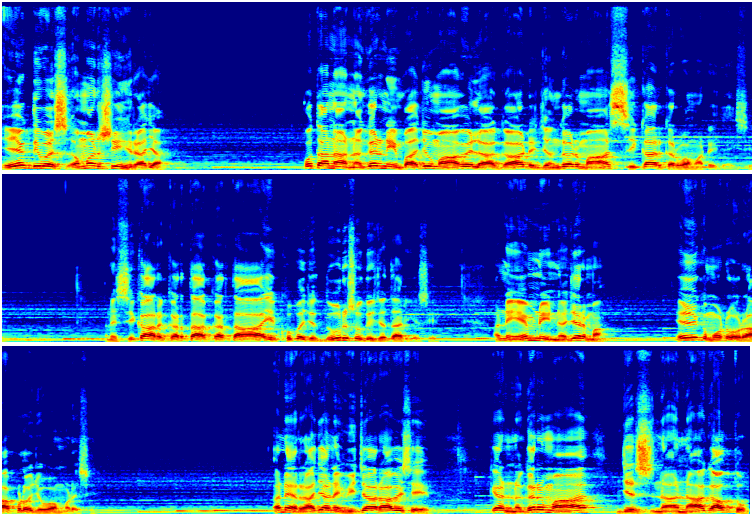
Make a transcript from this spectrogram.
એક દિવસ અમરસિંહ રાજા પોતાના નગરની બાજુમાં આવેલા ગાઢ જંગલમાં શિકાર કરવા માટે જાય છે. અને શિકાર કરતાં કરતાં એ ખૂબ જ દૂર સુધી જતા રહે છે. અને એમની નજરમાં એક મોટો રાફડો જોવા મળે છે. અને રાજાને વિચાર આવે છે કે આ નગરમાં જે નાગ આવતો,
